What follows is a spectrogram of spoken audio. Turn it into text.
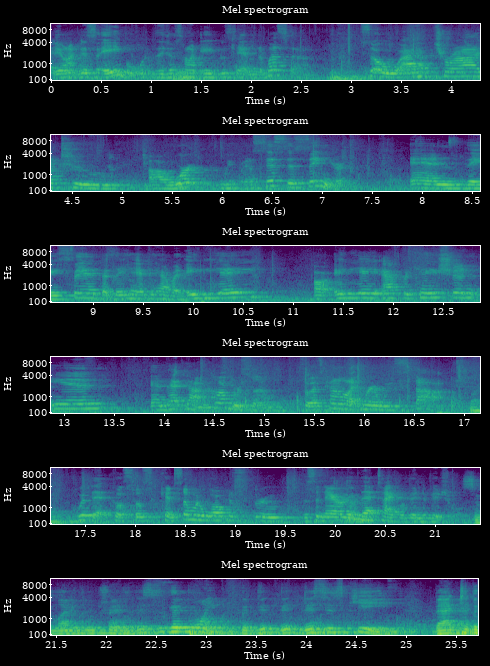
they aren't disabled, they just aren't able to stand at a bus stop. So I have tried to, uh, work, with- assist this senior, and they said that they had to have an ADA, uh, ADA application in, and that got cumbersome. So it's kinda like where we stop with that. So can someone walk us through the scenario of that type of individual? Somebody from transit. This is a good point, because thi- thi- this is key. Back to the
